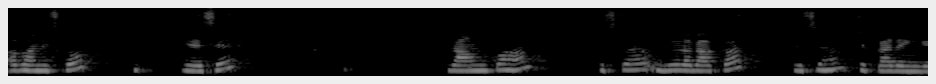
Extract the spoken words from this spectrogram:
अब हम इसको ऐसे राउंड को हम इसको ग्लू लगाकर ऐसे हम चिपका देंगे।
